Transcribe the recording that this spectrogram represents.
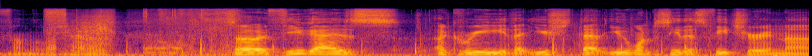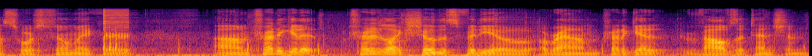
Fun little shadows. So if you guys agree that you that you want to see this feature in uh, Source Filmmaker, um, try to get it, try to like show this video around, try to get Valve's attention.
